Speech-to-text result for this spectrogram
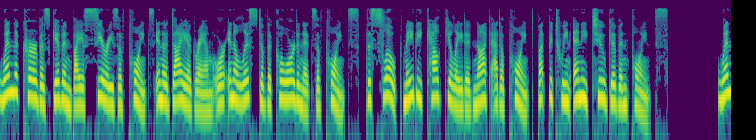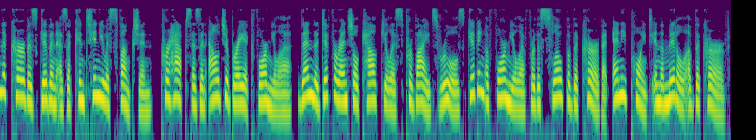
When the curve is given by a series of points in a diagram or in a list of the coordinates of points, the slope may be calculated not at a point but between any two given points. When the curve is given as a continuous function, perhaps as an algebraic formula, then the differential calculus provides rules giving a formula for the slope of the curve at any point in the middle of the curve.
